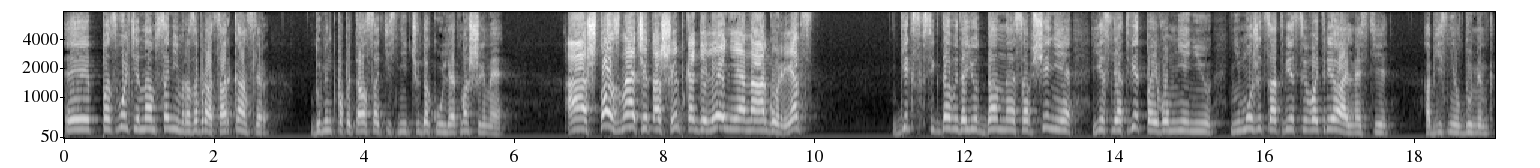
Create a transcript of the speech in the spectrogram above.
«Э, позвольте нам самим разобраться, арканцлер», Думинг попытался оттеснить чудакули от машины. А что значит ошибка деления на огурец? Гекс всегда выдает данное сообщение, если ответ, по его мнению, не может соответствовать реальности, объяснил Думинг.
